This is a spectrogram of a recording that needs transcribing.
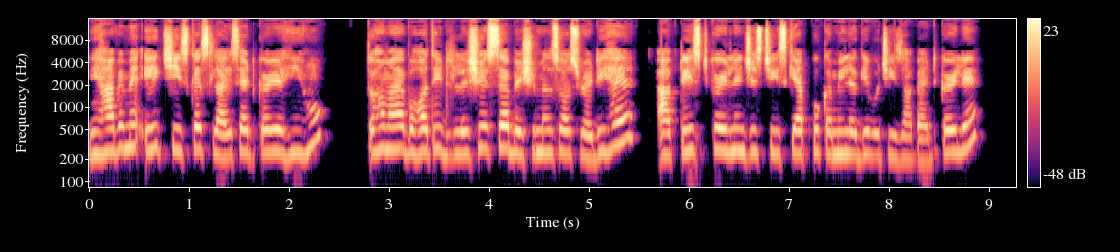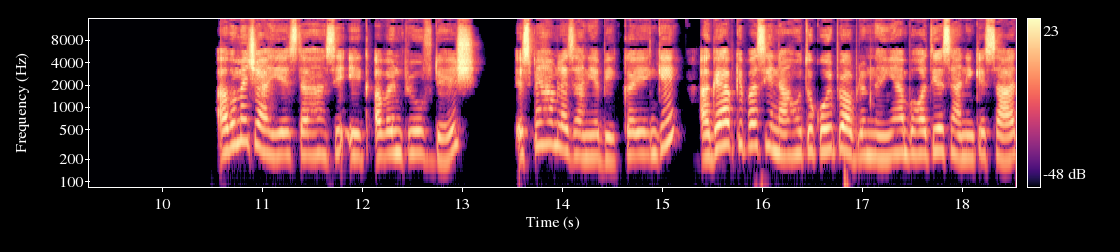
यहाँ पे मैं एक चीज़ का स्लाइस ऐड कर रही हूँ। तो हमारा बहुत ही डिलिशियस सा बेशमल सॉस रेडी है। आप टेस्ट कर लें, जिस चीज़ की आपको कमी लगे, वो चीज़ आप ऐड कर लें। अब हमें चाहिए इस तरह से एक अवन प्रूफ डिश इसमें हम लजानिया बेक करेंगे। अगर आपके पास ये ना हो तो कोई प्रॉब्लम नहीं है। आप बहुत ही आसानी के साथ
